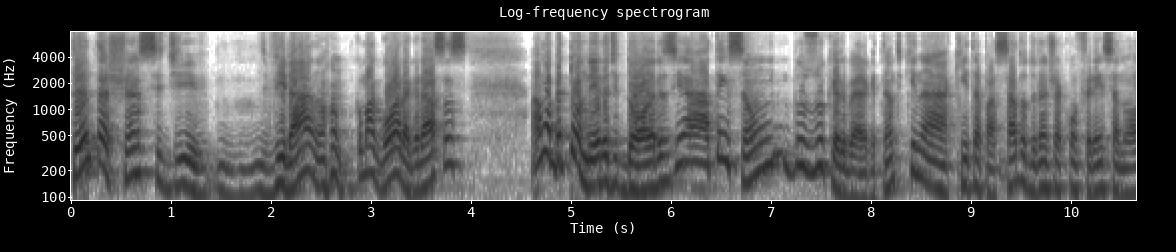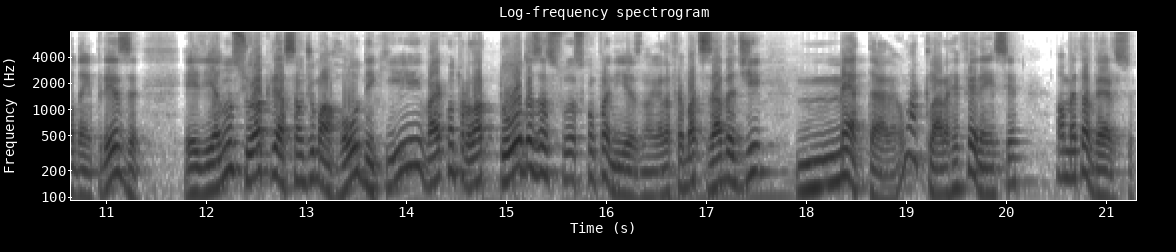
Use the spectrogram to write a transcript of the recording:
tanta chance de virar não? como agora, graças a uma betoneira de dólares e a atenção do Zuckerberg. Tanto que na quinta passada, durante a conferência anual da empresa, ele anunciou a criação de uma holding que vai controlar todas as suas companhias. E ela foi batizada de Meta, uma clara referência ao metaverso.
